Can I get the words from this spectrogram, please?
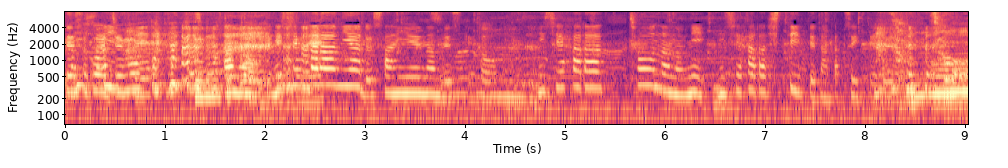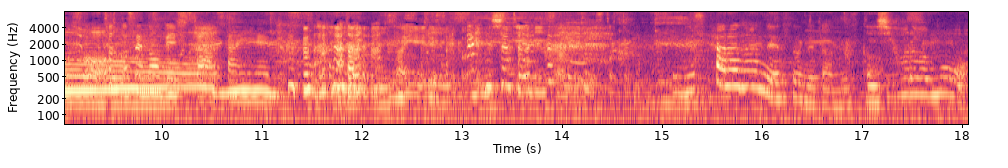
てすごい地元あの西原にある三栄なんですけど西原町なのに西原シティってなんかついてる。ちょっと背伸びした三栄です。いい三栄です。西シティいい三栄です。とても西原何年住んでたんです。か西原も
